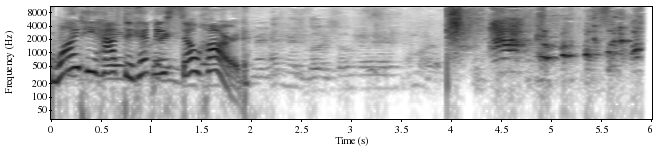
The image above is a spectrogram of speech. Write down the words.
Why'd he have to hit me so hard?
